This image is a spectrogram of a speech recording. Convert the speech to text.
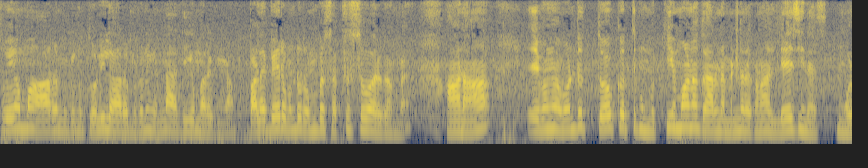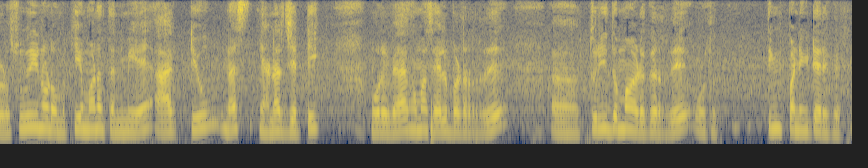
சுயமாக ஆரம்பிக்கணும் தொழில் ஆரம்பிக்கணும் என்ன அதிகமாக இருக்குங்க. பல பேர் வந்து ரொம்ப சக்ஸஸ்ஃபுல்லாக இருக்காங்க. ஆனால் இவங்க வந்து தோக்கத்துக்கு முக்கியமான காரணம் என்ன இருக்குன்னா லேசினஸ் உங்களோட சூரியனோட முக்கியமான தன்மையை ஆக்டிவ்னஸ் எனர்ஜெட்டிக் ஒரு வேகமாக செயல்படுறது துரிதமாக எடுக்கிறது ஒரு திங்க் பண்ணிக்கிட்டே இருக்கிறது.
